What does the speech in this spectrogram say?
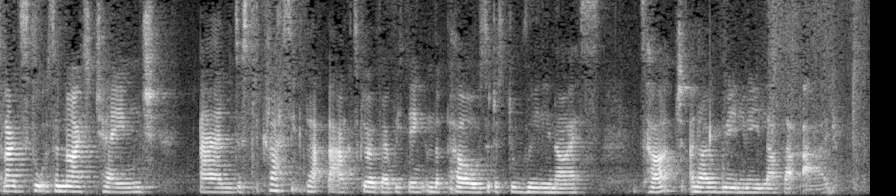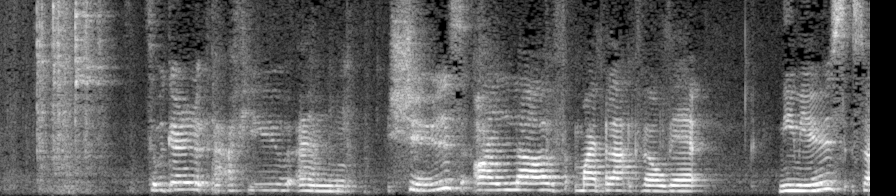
And I just thought it was a nice change, and just a classic black bag to go with everything, and the pearls are just a really nice touch, and I really, really love that bag. So we're going to look at a few um, shoes. I love my black velvet Miu Miu's, so,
